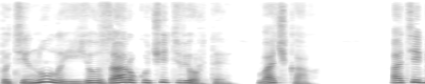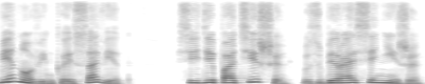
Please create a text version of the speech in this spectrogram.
Потянула ее за руку четвертая, в очках. А тебе, новенькая, совет. Сиди потише, взбирайся ниже.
